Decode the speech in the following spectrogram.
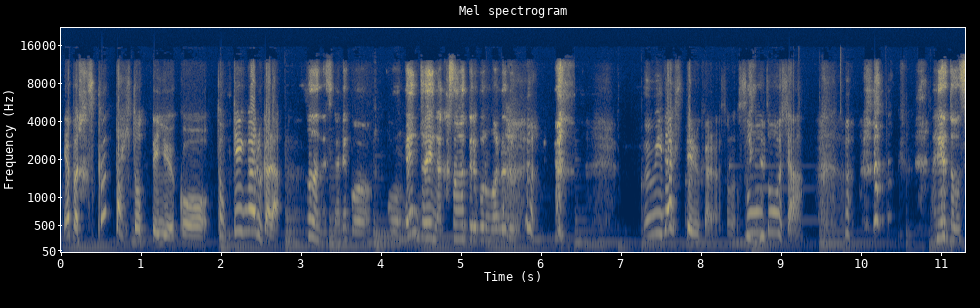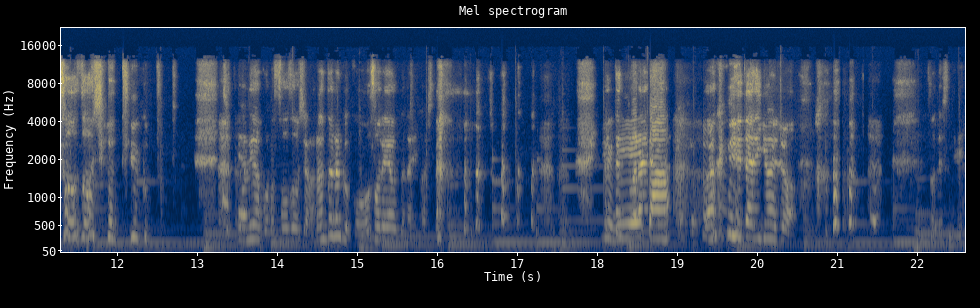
やっぱ作った人っていうこう特権があるから。そうなんですかね。こうこう円と円が重なってるこの丸の生み出してるからその 創造者？ありがとう創造者っていうこと。でちょっとやめようこの創造者は。なんとなくこう恐れ多くなりました。クリエイタクリエイター でいきましょう。そうですね。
